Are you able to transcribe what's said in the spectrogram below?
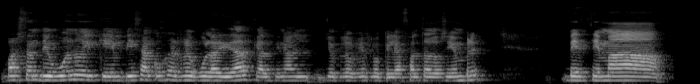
bastante bueno y que empieza a coger regularidad, que al final yo creo que es lo que le ha faltado siempre. Benzema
